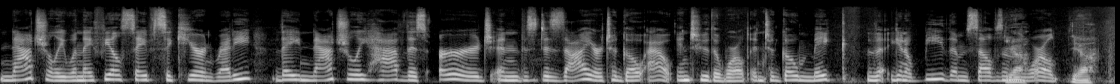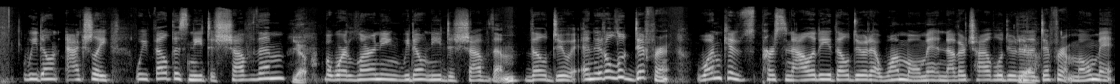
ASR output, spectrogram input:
naturally when they feel safe secure and ready they naturally have this urge and this desire to go out into the world and to go make the you know be themselves in the world Yeah. We don't actually we felt this need to shove them Yep. but we're learning we don't need to shove them. They'll do it. And it'll look different. One kid's personality they'll do it at one moment. Another child will do it Yeah. at a different moment.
